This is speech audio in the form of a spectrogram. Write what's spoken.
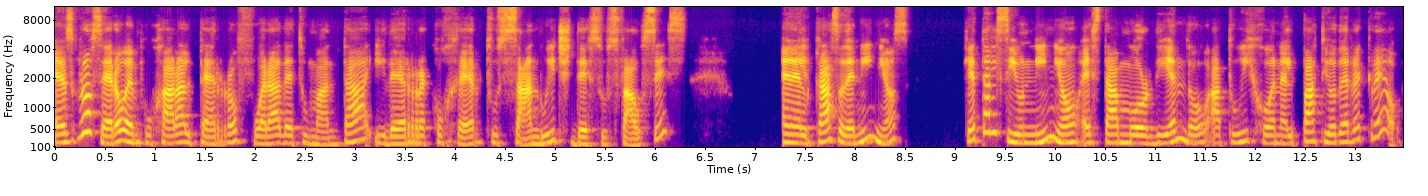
Es grosero empujar al perro fuera de tu manta y de recoger tu sándwich de sus fauces. En el caso de niños, ¿qué tal si un niño está mordiendo a tu hijo en el patio de recreo?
